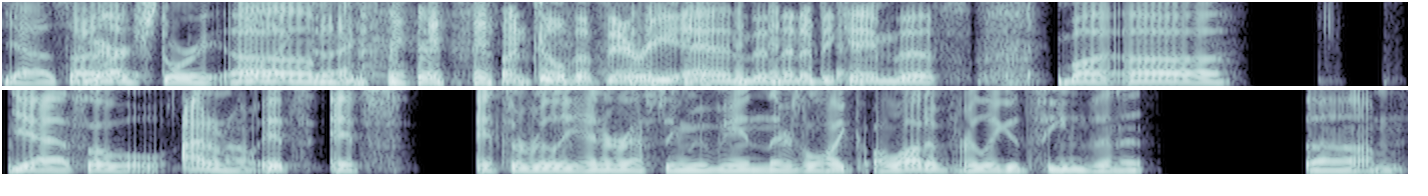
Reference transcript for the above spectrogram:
Yeah, so marriage like, story. I Um, until the very end, and then it became this. But uh, yeah. So I don't know. It's it's it's a really interesting movie, and there's like a lot of really good scenes in it. Um,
